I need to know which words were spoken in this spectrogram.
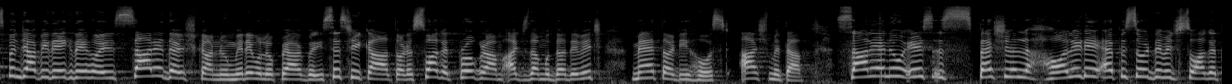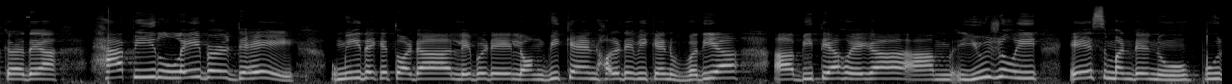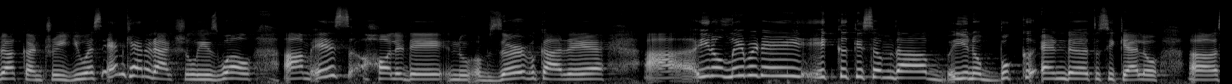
Plus Punjabi ਦੇਖਦੇ ਹੋਏ ਸਾਰੇ ਦਰਸ਼ਕਾਂ ਨੂੰ ਮੇਰੇ ਵੱਲੋਂ ਪਿਆਰ ਭਰੀ ਸਤਿ ਸ਼੍ਰੀ ਅਕਾਲ। ਤੁਹਾਡਾ ਸਵਾਗਤ ਪ੍ਰੋਗਰਾਮ ਅੱਜ ਦਾ ਮੁੱਦਾ ਦੇ ਵਿੱਚ ਮੈਂ ਤੁਹਾਡੀ ਹੋਸਟ ਆਸ਼ਮਿਤਾ। ਸਾਰਿਆਂ ਨੂੰ ਇਸ ਸਪੈਸ਼ਲ ਹੌਲੀਡੇ ਐਪੀਸੋਡ ਦੇ ਵਿੱਚ ਸਵਾਗਤ ਕਰਦੇ ਆ ਹੈਪੀ ਲੇਬਰ ਡੇ ਉਮੀਦ ਹੈ ਕਿ ਤੁਹਾਡਾ labour day long weekend holiday weekend ਵਧੀਆ ਅ, ਬੀਤਿਆ ਹੋਏਗਾ ਯੂਜੂਅਲੀ ਇਸ ਮੰਡੇ ਨੂੰ ਪੂਰਾ country US and Canada actually as well um, ਇਸ ਹੌਲੀਡੇ ਨੂੰ ਆਬਜ਼ਰਵ ਕਰ ਰਹੇ ਹੈ ਯੂ نو ਲੇਬਰ ਡੇ ਇੱਕ ਕਿਸਮ ਦਾ ਯੂ نو ਬੁੱਕ ਐਂਡ ਤੁਸੀਂ ਕਹਿ ਲਓ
